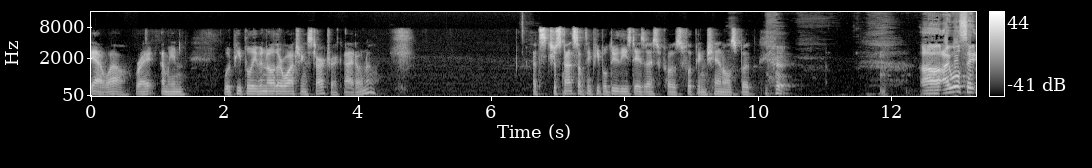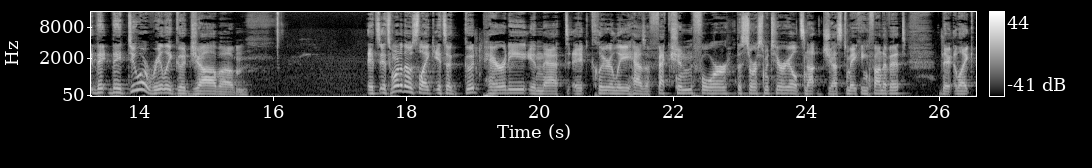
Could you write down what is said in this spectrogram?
yeah, wow, right? I mean, would people even know they're watching Star Trek? I don't know. That's just not something people do these days, I suppose, flipping channels. But Uh, I will say they they do a really good job. Um, it's it's one of those like it's a good parody in that it clearly has affection for the source material. It's not just making fun of it. They're like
